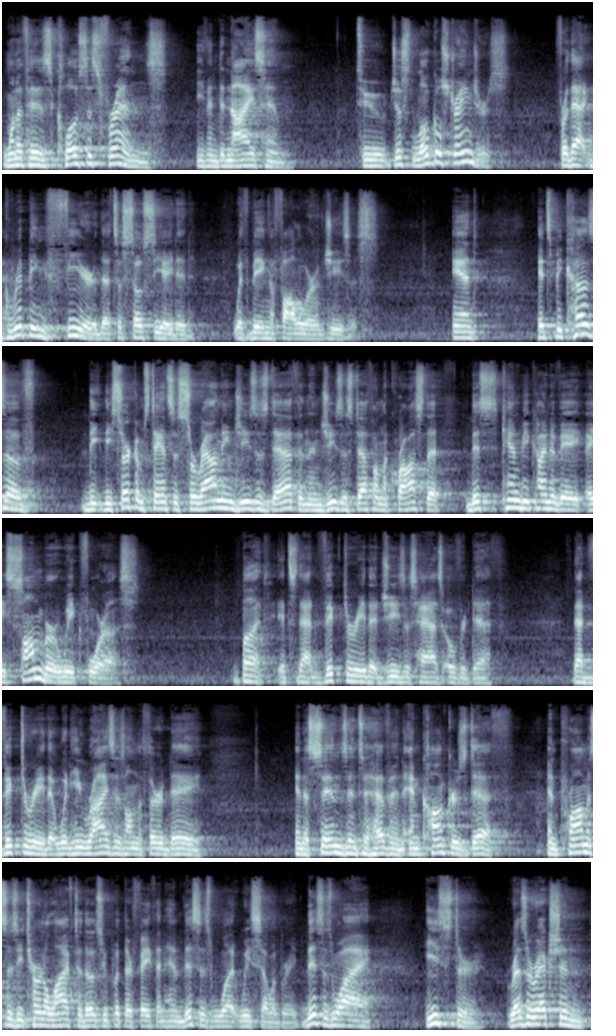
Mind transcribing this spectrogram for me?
one of his closest friends even denies him to just local strangers for that gripping fear that's associated with being a follower of Jesus. And it's because of the, the circumstances surrounding Jesus' death and then Jesus' death on the cross that this can be kind of a, a somber week for us. But it's that victory that Jesus has over death. That victory that when he rises on the third day and ascends into heaven and conquers death, and promises eternal life to those who put their faith in him. This is what we celebrate. This is why Easter, Resurrection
